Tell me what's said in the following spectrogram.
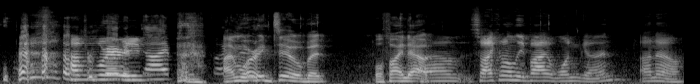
I'm worried. I'm worried too, but we'll find out. Um, so I can only buy one gun. Oh no.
